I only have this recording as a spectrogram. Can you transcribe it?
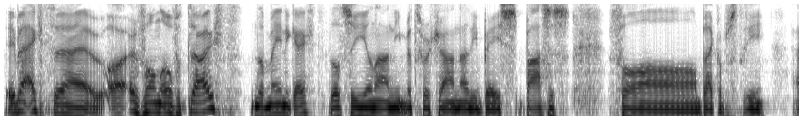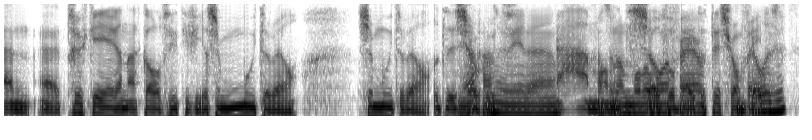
ik ben echt eh, ervan overtuigd, dat meen ik echt, dat ze hierna niet meer teruggaan naar die base, basis van Black Ops 3. En eh, terugkeren naar Call of Duty 4. Ze moeten wel. Ze moeten wel. Het is Ja, zo goed. weer... Ja, man, het is zoveel beter. Het is gewoon beter. is het?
